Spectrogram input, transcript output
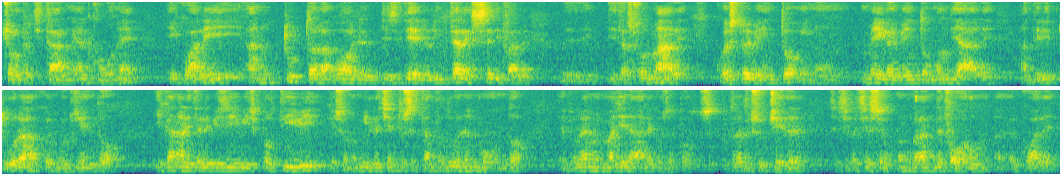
solo per citarne alcune, i quali hanno tutta la voglia, il desiderio, l'interesse di, di, di trasformare questo evento in un mega evento mondiale addirittura coinvolgendo i canali televisivi sportivi, che sono 1172 nel mondo, e proviamo a immaginare cosa potrebbe succedere se si facesse un grande forum al quale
